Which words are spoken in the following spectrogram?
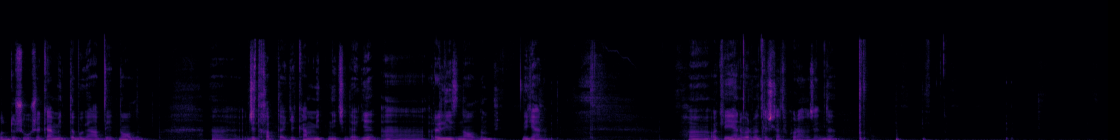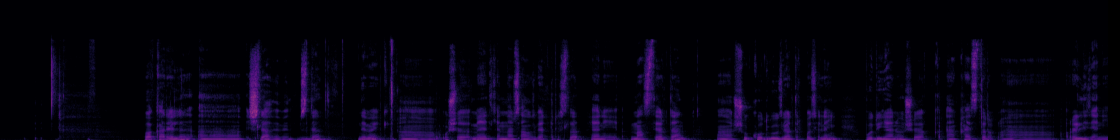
Xuddi shu o'sha commitda bo'lgan update'ni oldim. Githubdagi commitni ichidagi relizni oldim degani. Okey yana bir marta ishlatib ko'ramiz endi va qaranglar ishladi bizda demak o'sha men aytgan narsani o'zgartirasizlar. Ya'ni masterdan shu kodga o'zgartirib qo'ysalaring bu degani o'sha qaysidir reliz ya'ni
